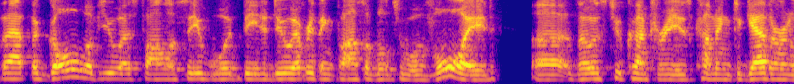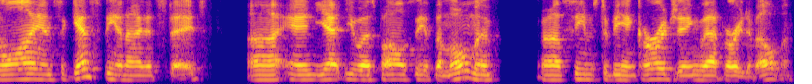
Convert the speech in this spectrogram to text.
that the goal of US policy would be to do everything possible to avoid uh, those two countries coming together in alliance against the United States. and yet, US policy at the moment seems to be encouraging that very development.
